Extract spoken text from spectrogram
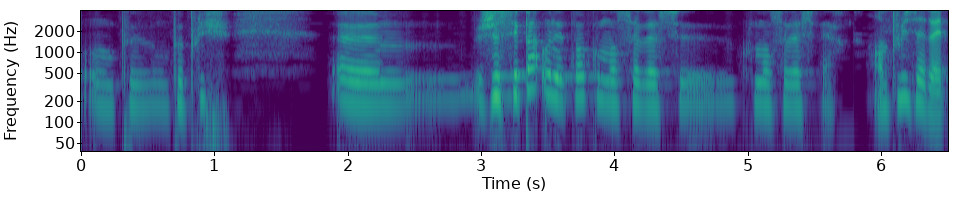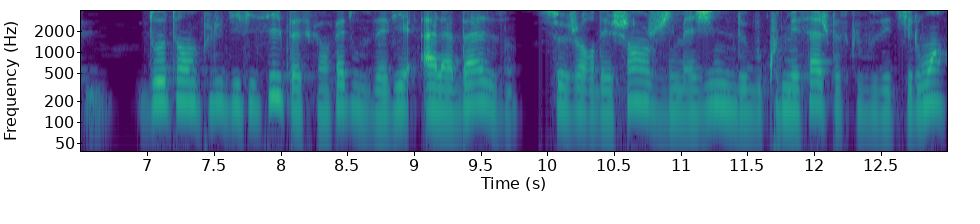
on peut on peut plus. Je sais pas honnêtement comment ça va se comment ça va se faire. En plus, ça doit être d'autant plus difficile parce qu'en fait, vous aviez à la base ce genre d'échange, j'imagine, de beaucoup de messages parce que vous étiez loin.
